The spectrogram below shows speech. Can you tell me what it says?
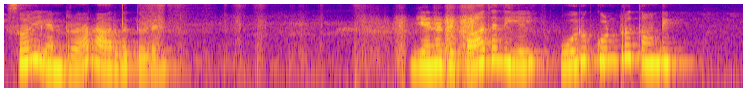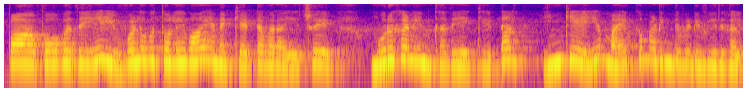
சொல் என்றார் ஆர்வத்துடன். எனது காதலியை ஒரு குன்று தாண்டி பா போவதையே இவ்வளவு தொலைவா என கேட்டவராயிற்றே முருகனின் கதையை கேட்டால் இங்கேயே மயக்கமடைந்து விடுவீர்கள்.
